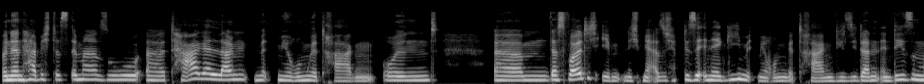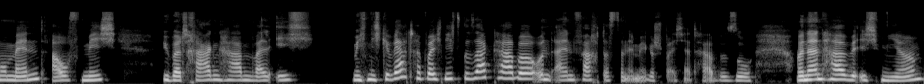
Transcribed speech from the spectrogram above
Und dann habe ich das immer so äh, tagelang mit mir rumgetragen und ähm, das wollte ich eben nicht mehr. Also ich habe diese Energie mit mir rumgetragen, die sie dann in diesem Moment auf mich übertragen haben, weil ich mich nicht gewehrt habe, weil ich nichts gesagt habe und einfach das dann in mir gespeichert habe. So. Und dann habe ich mir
